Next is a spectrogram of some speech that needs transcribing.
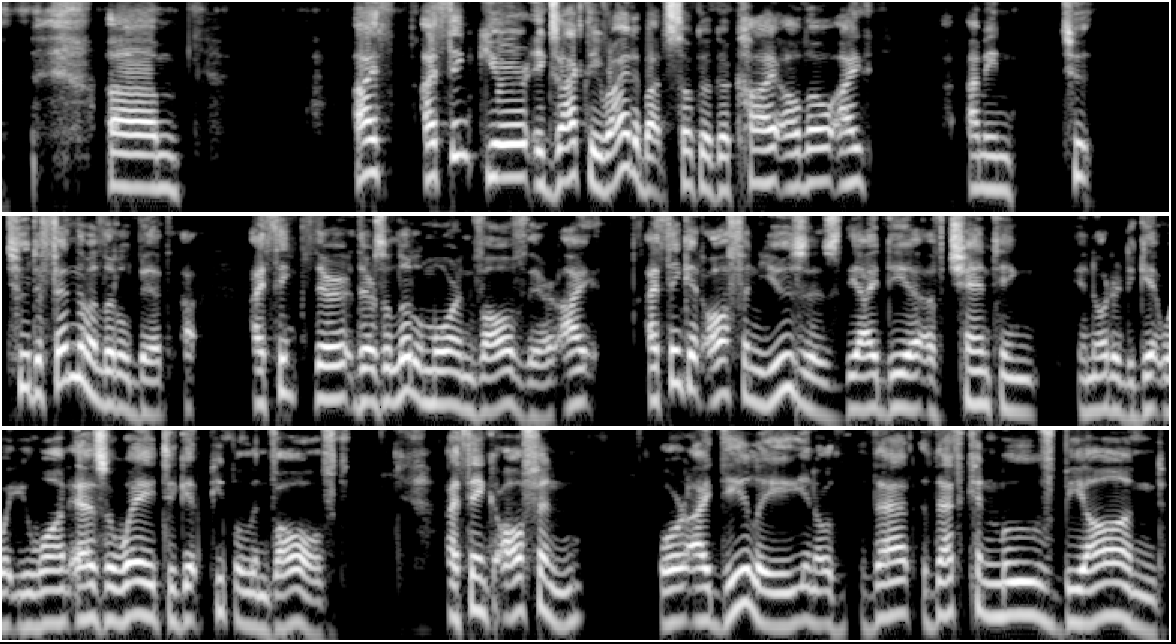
um, I I think you're exactly right about Soka Gakkai. Although I, I mean to to defend them a little bit, uh, I think there there's a little more involved there. I I think it often uses the idea of chanting in order to get what you want as a way to get people involved. I think often, or ideally, you know that that can move beyond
